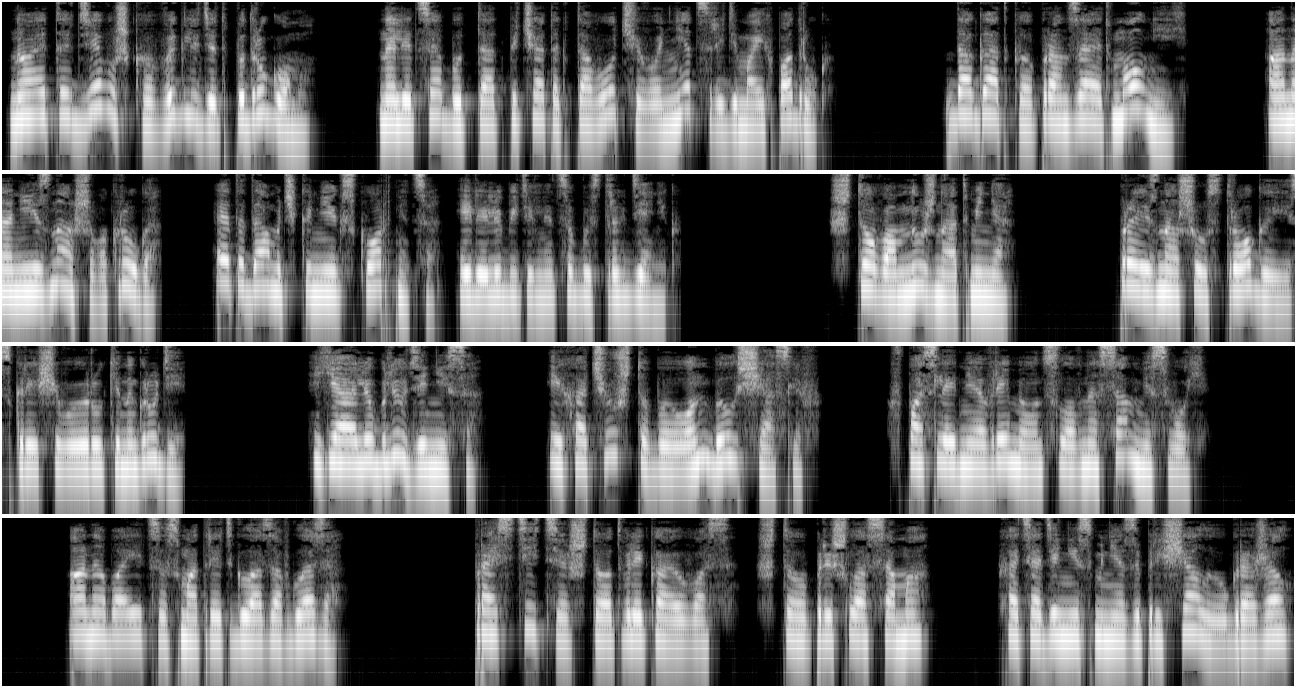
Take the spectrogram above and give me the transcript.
Но эта девушка выглядит по-другому. На лице будто отпечаток того, чего нет среди моих подруг. Догадка пронзает молнией. Она не из нашего круга. Эта дамочка не экскортница или любительница быстрых денег. «Что вам нужно от меня?» Произношу строго и скрещиваю руки на груди. «Я люблю Дениса и хочу, чтобы он был счастлив. В последнее время он словно сам не свой». Она боится смотреть глаза в глаза. «Простите, что отвлекаю вас, что пришла сама, хотя Денис мне запрещал и угрожал.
